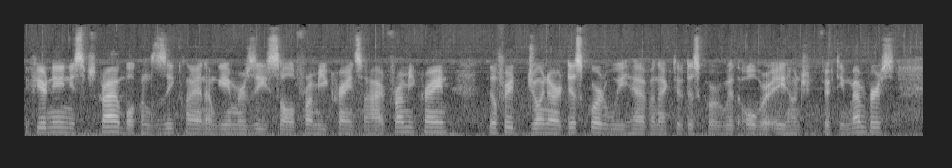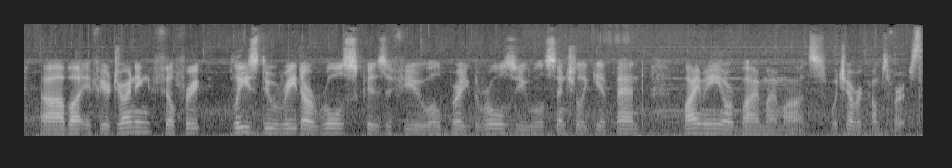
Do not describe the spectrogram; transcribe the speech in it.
If you're new and you subscribe, welcome to Z-Clan. I'm Gamer Z soul from Ukraine, so hi from Ukraine feel free to join our Discord. We have an active Discord with over 850 members. Uh, but if you're joining, feel free. Please do read our rules, because if you will break the rules, you will essentially get banned by me or by my mods, whichever comes first.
